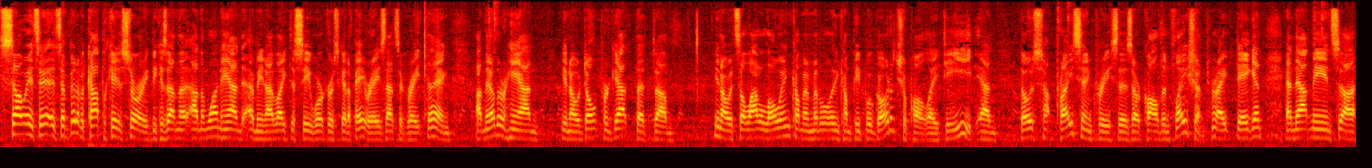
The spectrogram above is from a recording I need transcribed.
So it's a, it's a bit of a complicated story because on the on the one hand, I mean, I like to see workers get a pay raise. That's a great thing. On the other hand, you know, don't forget that um, you know it's a lot of low income and middle income people who go to Chipotle to eat, and those price increases are called inflation, right, Dagen? And that means uh,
